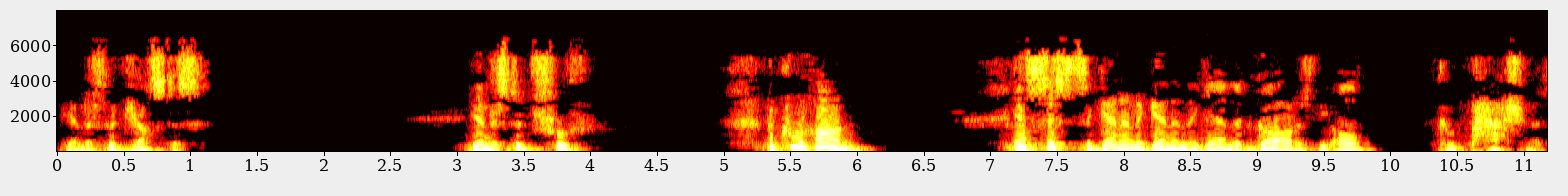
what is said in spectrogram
He understood justice. He understood truth. The Quran insists again and again and again that God is the all compassionate.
